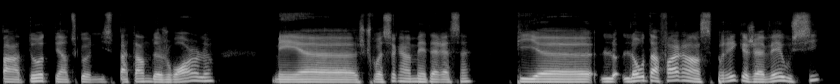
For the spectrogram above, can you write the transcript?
pantoute, puis en tout cas, il se patente de joueur. Là. Mais euh, je trouvais ça quand même intéressant. Puis euh, l'autre affaire en spray que j'avais aussi,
